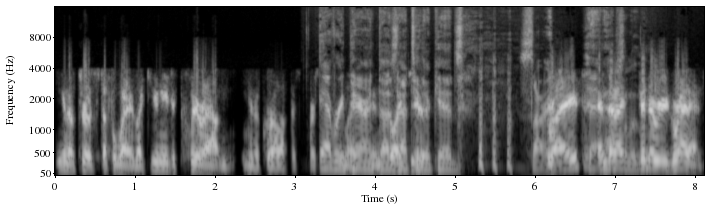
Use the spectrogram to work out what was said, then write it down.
you know, throw stuff away. Like you need to clear out and you know grow up as a person. Every like, parent does so that to their kids. Sorry, right? Yeah, and then absolutely. I then they regret it.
